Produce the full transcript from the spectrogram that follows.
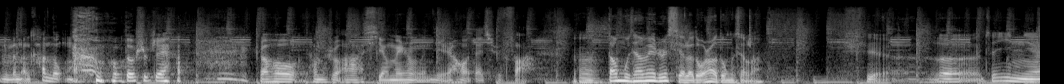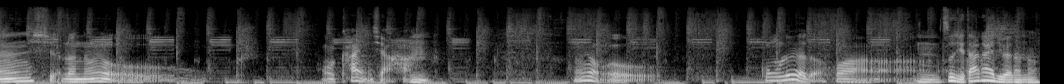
你们能看懂吗？都是这样。然后他们说啊，行，没什么问题。然后我再去发。嗯，到目前为止写了多少东西了？写了这一年写了能有，我看一下哈，嗯能有攻略的话，嗯，自己大概觉得呢，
